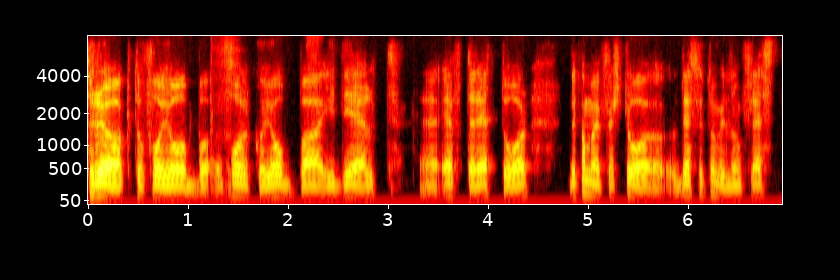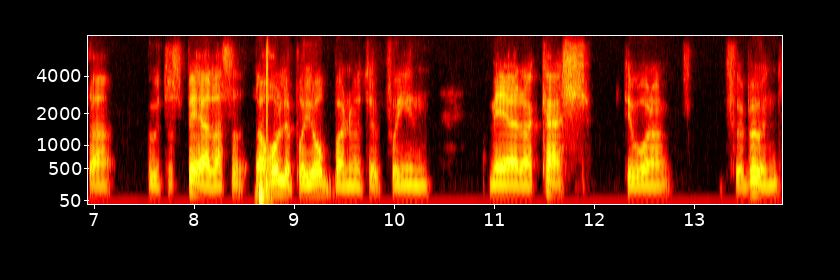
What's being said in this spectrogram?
trögt att få jobb, folk att jobba ideellt eh, efter ett år. Det kan man ju förstå. Dessutom vill de flesta ut och spela, så jag håller på att jobba nu att få in mera cash till våra förbund.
